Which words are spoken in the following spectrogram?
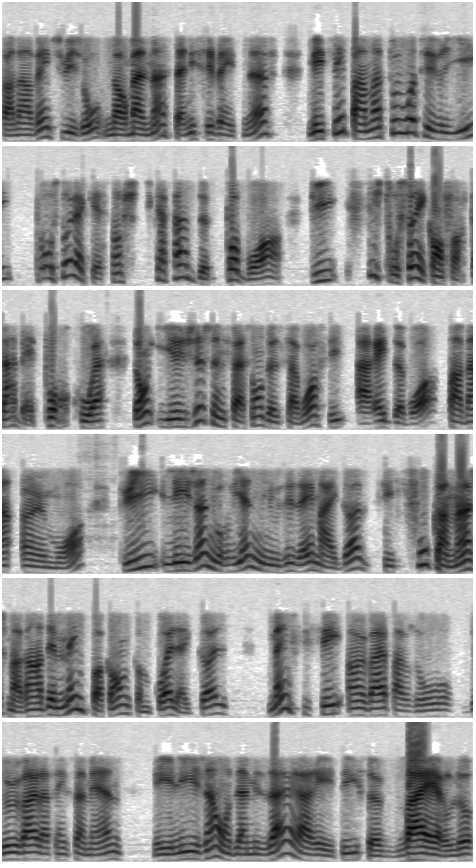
pendant 28 jours. Normalement, cette année, c'est 29. Mais tu sais, pendant tout le mois de février, pose-toi la question, je suis capable de pas boire. Puis, si je trouve ça inconfortable, ben pourquoi? Donc, il y a juste une façon de le savoir, c'est arrête de boire pendant un mois. Puis les gens nous reviennent et nous disent Hey my God, c'est fou comment je me rendais même pas compte comme quoi l'alcool, même si c'est un verre par jour, deux verres la fin de semaine, mais les gens ont de la misère à arrêter ce verre-là.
